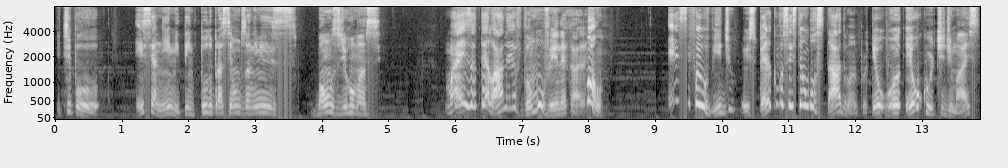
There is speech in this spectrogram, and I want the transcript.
E tipo, esse anime tem tudo para ser um dos animes bons de romance. Mas até lá, né? Vamos ver, né, cara? Bom, esse foi o vídeo. Eu espero que vocês tenham gostado, mano, porque eu, eu, eu curti demais.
